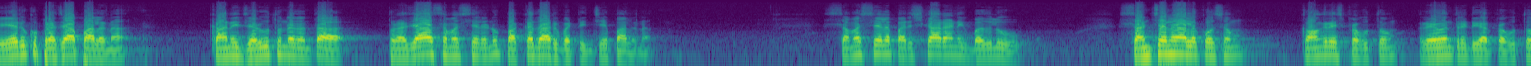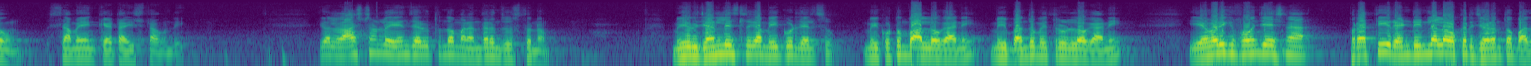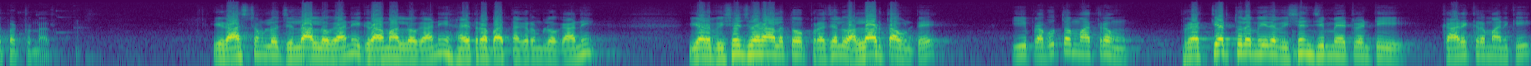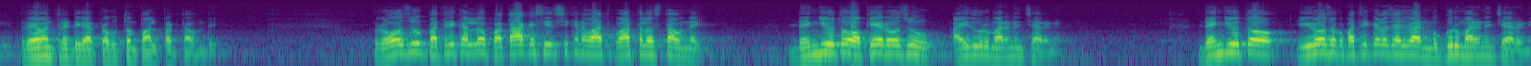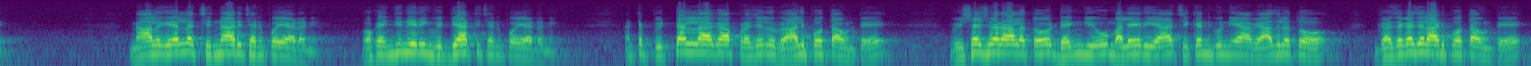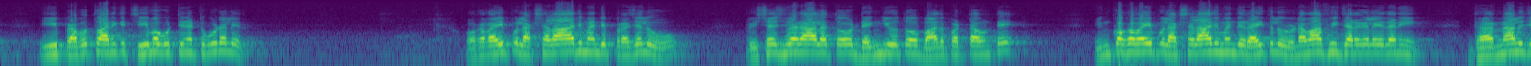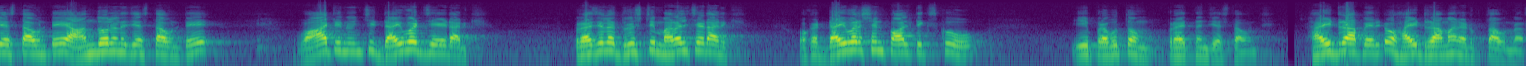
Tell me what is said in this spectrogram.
పేరుకు ప్రజాపాలన కానీ జరుగుతున్నదంతా ప్రజా సమస్యలను పక్కదారి పట్టించే పాలన. సమస్యల పరిష్కారానికి బదులు సంచలనాల కోసం కాంగ్రెస్ ప్రభుత్వం రేవంత్ రెడ్డి గారి ప్రభుత్వం సమయం కేటాయిస్తూ ఉంది. ఇవాళ రాష్ట్రంలో ఏం జరుగుతుందో మనందరం చూస్తున్నాం. మీరు జర్నలిస్టులుగా మీకు కూడా తెలుసు. మీ కుటుంబాల్లో కానీ మీ బంధుమిత్రుల్లో కానీ ఎవరికి ఫోన్ చేసినా ప్రతి రెండిండ్లలో ఒకరి జ్వరంతో బాధపడుతున్నారు. ఈ రాష్ట్రంలో జిల్లాల్లో కానీ గ్రామాల్లో కానీ హైదరాబాద్ నగరంలో కానీ ఇవాళ విష జ్వరాలతో ప్రజలు అల్లాడుతూ ఉంటే ఈ ప్రభుత్వం మాత్రం ప్రత్యర్థుల మీద విషం జిమ్మేటువంటి కార్యక్రమానికి రేవంత్ రెడ్డి గారి ప్రభుత్వం పాల్పడతా ఉంది. రోజు పత్రికల్లో పతాక శీర్షికన వార్తలు వస్తూ ఉన్నాయి. డెంగ్యూతో ఒకే రోజు ఐదుగురు మరణించారని. డెంగ్యూతో ఈరోజు ఒక పత్రికలో చదివాను ముగ్గురు మరణించారని. నాలుగేళ్ళ చిన్నారి చనిపోయాడని ఒక ఇంజనీరింగ్ విద్యార్థి చనిపోయాడని. అంటే పిట్టల్లాగా ప్రజలు రాలిపోతూ ఉంటే విషజ్వరాలతో డెంగ్యూ మలేరియా చికెన్ గున్యా వ్యాధులతో గజగజలాడిపోతూ ఉంటే ఈ ప్రభుత్వానికి చీమ గుట్టినట్టు కూడా లేదు. ఒకవైపు లక్షలాది మంది ప్రజలు విషజ్వరాలతో డెంగ్యూతో బాధపడతా ఉంటే ఇంకొక వైపు లక్షలాది మంది రైతులు రుణమాఫీ జరగలేదని ధర్నాలు చేస్తూ ఉంటే ఆందోళన చేస్తూ ఉంటే వాటి నుంచి డైవర్ట్ చేయడానికి ప్రజల దృష్టి మరల్చడానికి ఒక డైవర్షన్ పాలిటిక్స్కు ఈ ప్రభుత్వం ప్రయత్నం చేస్తూ ఉంది. హైడ్రా పేరిట హైడ్రామా నడుపుతా ఉన్నారు.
